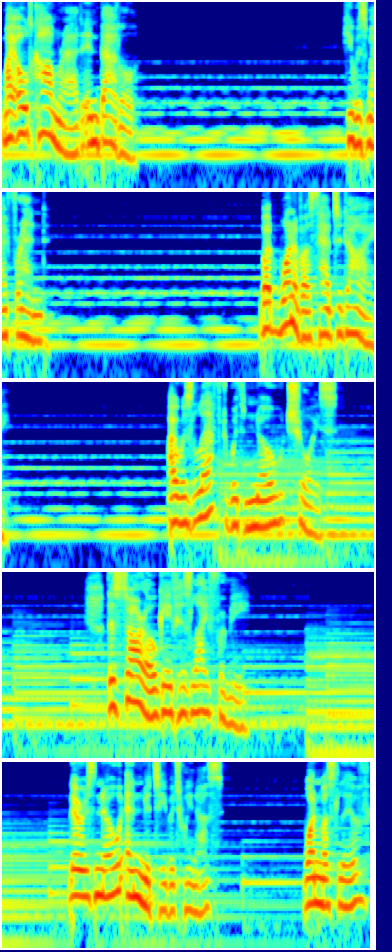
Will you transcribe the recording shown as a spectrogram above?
my old comrade in battle. He was my friend. But one of us had to die. I was left with no choice. The sorrow gave his life for me. There is no enmity between us. One must live,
